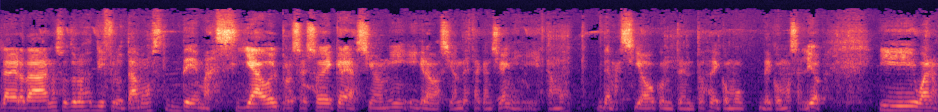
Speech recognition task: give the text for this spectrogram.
la verdad nosotros disfrutamos demasiado el proceso de creación y, grabación de esta canción y estamos demasiado contentos de cómo, de cómo salió. Y bueno,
